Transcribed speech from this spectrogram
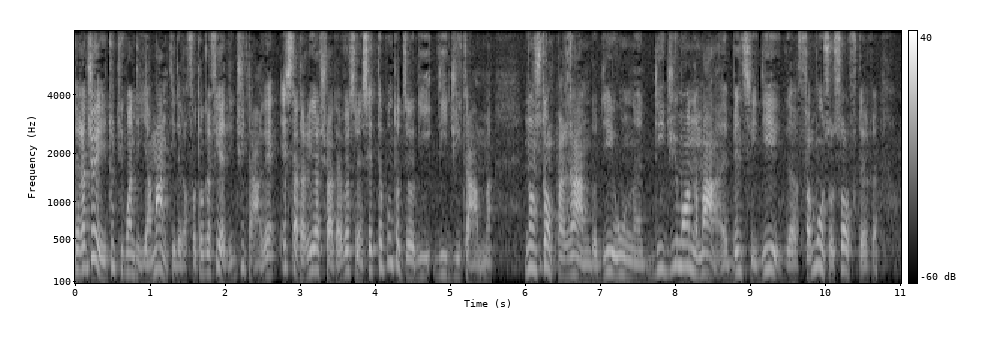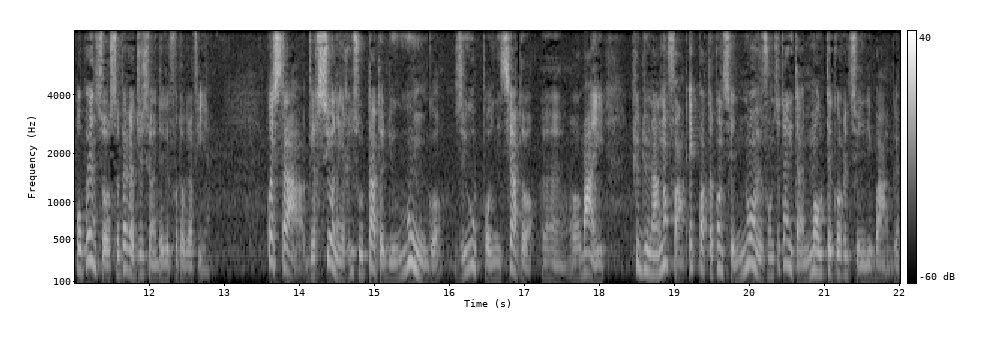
Per ragione di tutti quanti gli amanti della fotografia digitale è stata rilasciata la versione 7.0 di Digicam. Non sto parlando di un Digimon, ma bensì di famoso software open source per la gestione delle fotografie. Questa versione è il risultato di un lungo sviluppo iniziato eh, ormai più di un anno fa e porta con sé nuove funzionalità e molte correzioni di bug.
